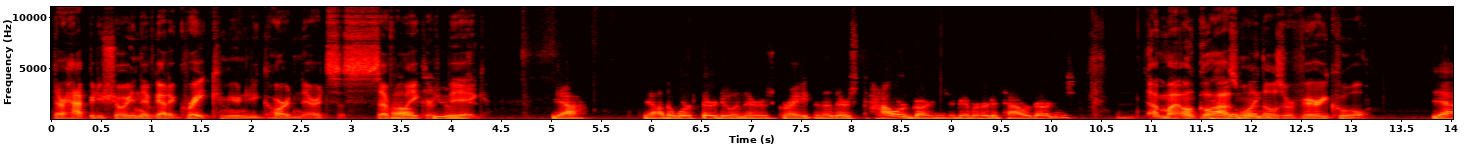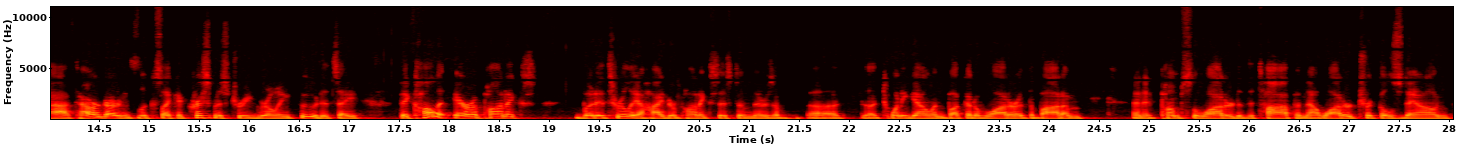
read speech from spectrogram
They're happy to show you, and they've got a great community garden there. It's uh, several Oh, acres huge. big. Yeah. Yeah. The work they're doing there is great. And then there's tower gardens. Have you ever heard of tower gardens? Uh, my uncle has one. Probably. Those are very cool. Yeah. Tower gardens looks like a Christmas tree growing food. It's a, they call it aeroponics, but it's really a hydroponic system. There's a, uh, a 20 gallon bucket of water at the bottom and it pumps the water to the top and that water trickles down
